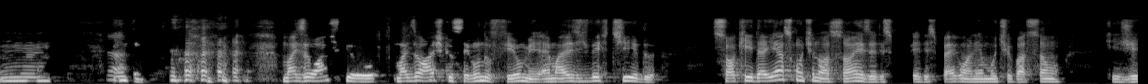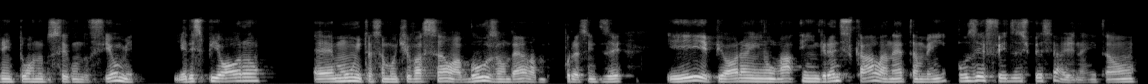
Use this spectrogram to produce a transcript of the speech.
Hum, Ah. então. Mas eu acho que o, mas eu acho que o segundo filme é mais divertido. Só que daí as continuações, eles, eles pegam ali a motivação que gira em torno do segundo filme e eles pioram é, muito essa motivação, abusam dela, por assim dizer, e pioram em, em grande escala, né, também os efeitos especiais, né? Então,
